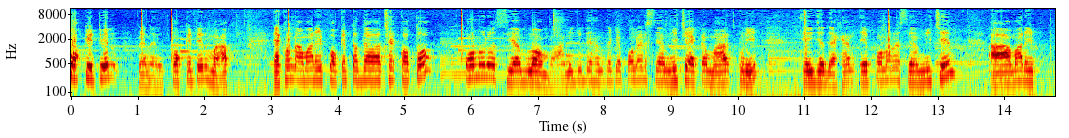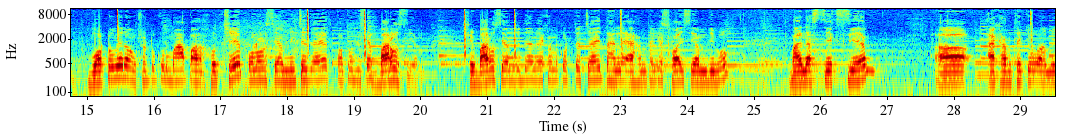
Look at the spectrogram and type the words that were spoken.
পকেটের প্যানেল পকেটের মাপ। এখন আমার এই পকেটটা দেওয়া আছে কত? পনেরো সিএম লম্বা। আমি যদি এখান থেকে পনেরো সিএম নিচে একটা মার্ক করি, এই যে দেখেন, এই পনেরো সিএম নিচে আমার এই বটমের অংশটুকুর মাপ হচ্ছে পনেরো সিএম নিচে যায়, কত দিচ্ছে বারো সিএম। সে বারো সিএম যদি আমি এখন করতে চাই, তাহলে এখান থেকে ছয় সিএম দিব মাইনাস সিক্স সিএম। এখান থেকেও আমি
